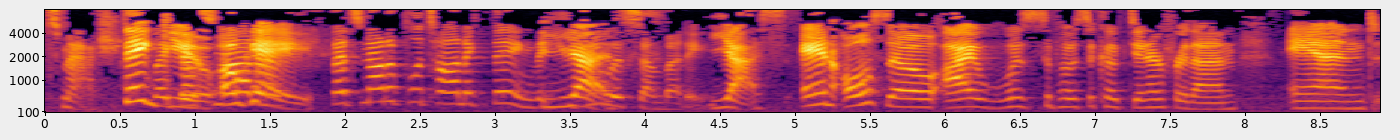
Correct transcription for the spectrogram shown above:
smash. Thank Like, you. That's Okay. a, that's not a platonic thing that you Yes. do with somebody. Yes. And also, I was supposed to cook dinner for them, and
